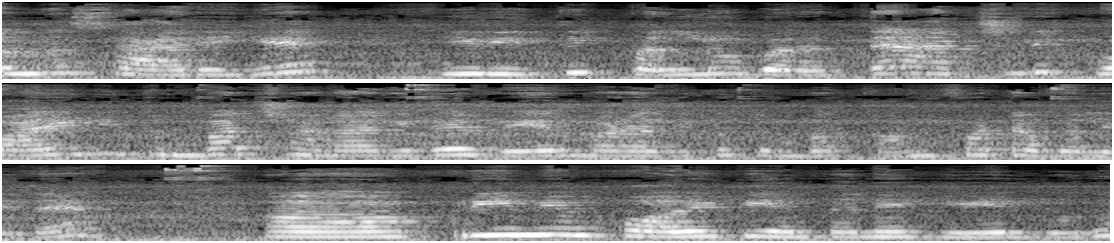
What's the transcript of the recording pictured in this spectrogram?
ಒಂದು ಸ್ಯಾರಿಗೆ ಈ ರೀತಿ ಪಲ್ಲು ಬರುತ್ತೆ. ಆಕ್ಚುಲಿ ಕ್ವಾಲಿಟಿ ತುಂಬಾ ಚೆನ್ನಾಗಿದೆ. ವೇರ್ ಮಾಡೋದಕ್ಕೂ ತುಂಬಾ ಕಂಫರ್ಟಬಲ್ ಇದೆ. ಪ್ರೀಮಿಯಂ ಕ್ವಾಲಿಟಿ ಅಂತಾನೆ ಹೇಳ್ಬೋದು.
